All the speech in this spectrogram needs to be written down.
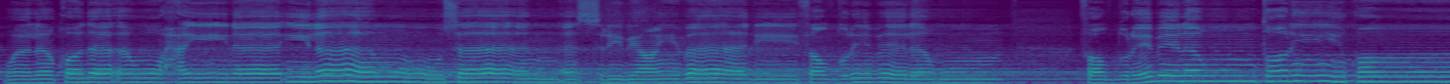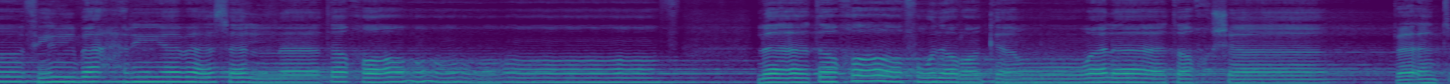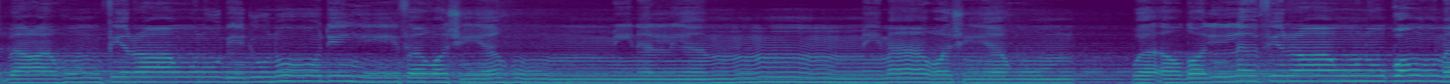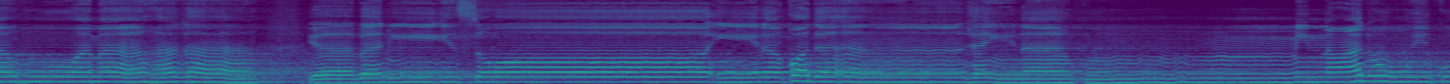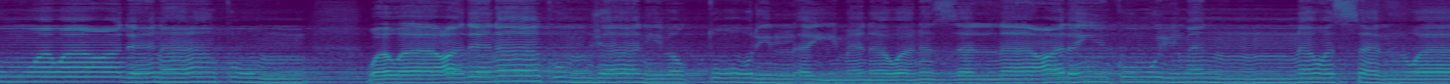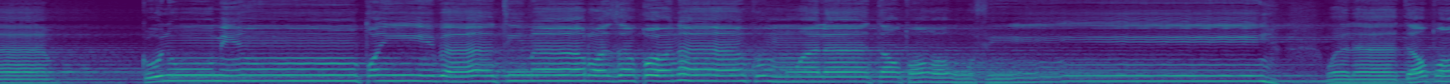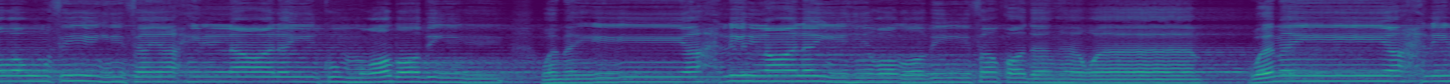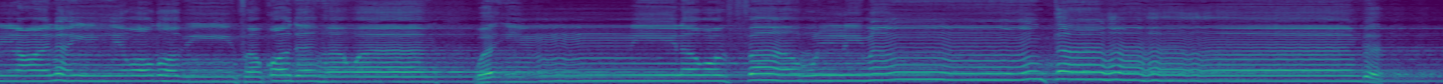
ولقد أوحينا إلى موسى أن أسر بعبادي فاضرب لهم فاضرب لهم طريقا في البحر يبسا لا تخاف. لا تخاف دركا ولا تخشى. فأتبعهم فرعون بجنوده فغشيهم من اليم ما غشيهم. وأضل فرعون قومه وما هدى. يا بني إسرائيل قد أنجيناكم من عدوكم وواعدناكم وواعدناكم جانب الطور الأيمن ونزلنا عليكم المن والسلوى. كلوا من طيبات ما رزقناكم ولا تطغوا فيه ولا تطغوا فيه فيحل عليكم غضبي ومن يحلل عليه غضبي فقد هوى. ومن يحلل عليه غضبي فقد هوى. وإني لغفار لمن تاب.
